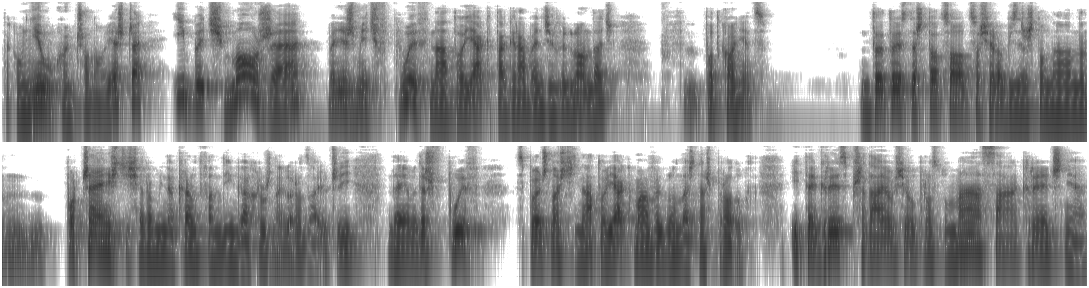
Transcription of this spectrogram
taką nieukończoną jeszcze i być może będziesz mieć wpływ na to, jak ta gra będzie wyglądać pod koniec. To, to jest też to, co, co się robi zresztą na, na, po części się robi na crowdfundingach różnego rodzaju, czyli dajemy też wpływ społeczności na to, jak ma wyglądać nasz produkt. I te gry sprzedają się po prostu masakrycznie.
